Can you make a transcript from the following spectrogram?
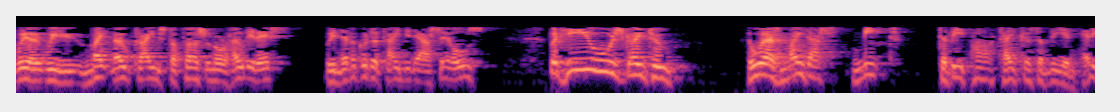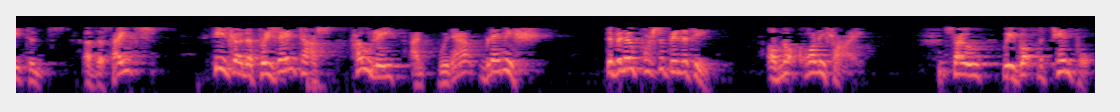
We, we make no claims to personal holiness. We never could attain it ourselves. But he who is going to who has made us meet to be partakers of the inheritance of the saints, he's going to present us holy and without blemish. There'll be no possibility of not qualifying. So we've got the temple,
